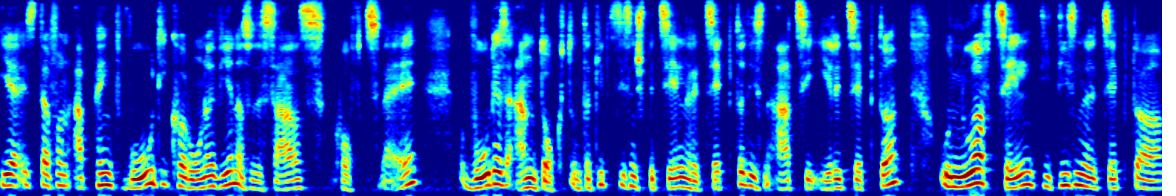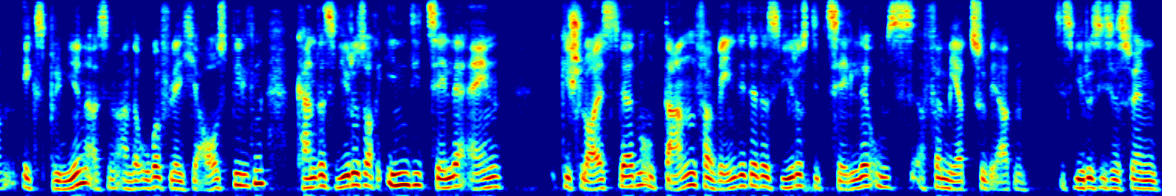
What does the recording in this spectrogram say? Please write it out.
ja es davon abhängt, wo die Coronaviren, also das SARS-CoV-2, wo das andockt. Und da gibt es diesen speziellen Rezeptor, diesen ACE-Rezeptor. Und nur auf Zellen, die diesen Rezeptor exprimieren, also an der Oberfläche ausbilden, kann das Virus auch in die Zelle eingeschleust werden. Und dann verwendet er das Virus die Zelle, um vermehrt zu werden. Das Virus ist ja so ein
